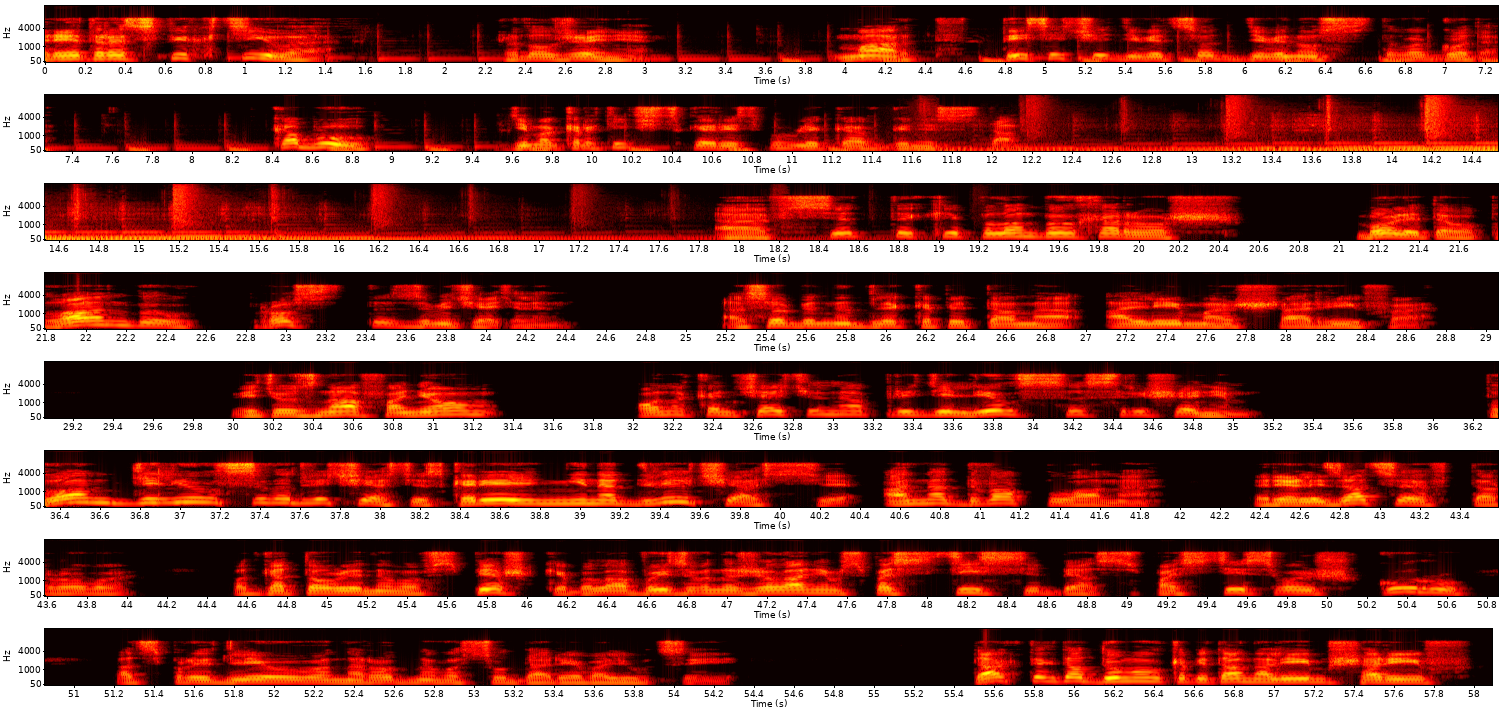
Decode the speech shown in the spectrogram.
Ретроспектива. Продолжение. Март 1990 года. Кабул. Демократическая республика Афганистан. А все-таки план был хорош. Более того, план был просто замечателен. Особенно для капитана Алима Шарифа. Ведь узнав о нем, он окончательно определился с решением. План делился на две части, скорее не на две части, а на два плана. Реализация второго подготовленного в спешке, была вызвана желанием спасти себя, спасти свою шкуру от справедливого народного суда революции. Так тогда думал капитан Алим Шариф,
